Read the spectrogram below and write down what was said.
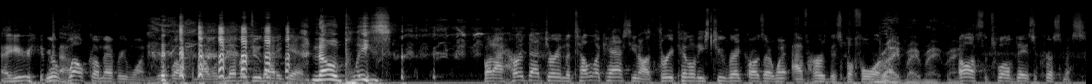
I hear you. You're pal. welcome, everyone. You're welcome. I will never do that again. No, please. But I heard that during the telecast. You know, three penalties, two red cards. I went, I've heard this before. Right, right, right, right. Oh, it's the 12 days of Christmas.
